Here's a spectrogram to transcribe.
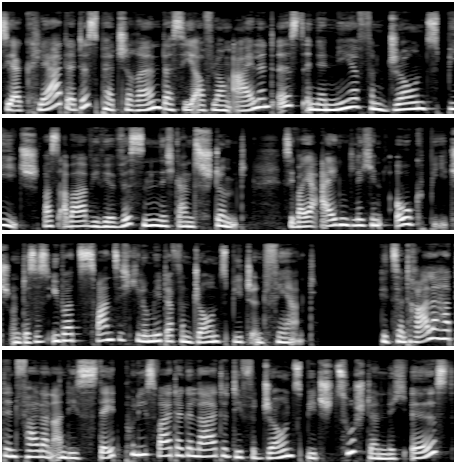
Sie erklärt der Dispatcherin, dass sie auf Long Island ist, in der Nähe von Jones Beach, was aber, wie wir wissen, nicht ganz stimmt. Sie war ja eigentlich in Oak Beach und das ist über 20 Kilometer von Jones Beach entfernt. Die Zentrale hat den Fall dann an die State Police weitergeleitet, die für Jones Beach zuständig ist.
